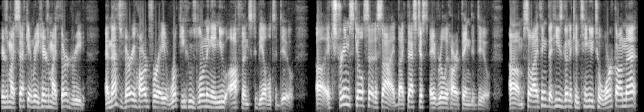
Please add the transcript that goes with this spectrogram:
here's my second read, here's my third read. And that's very hard for a rookie who's learning a new offense to be able to do. Uh, extreme skill set aside, like that's just a really hard thing to do. Um, so I think that he's going to continue to work on that.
